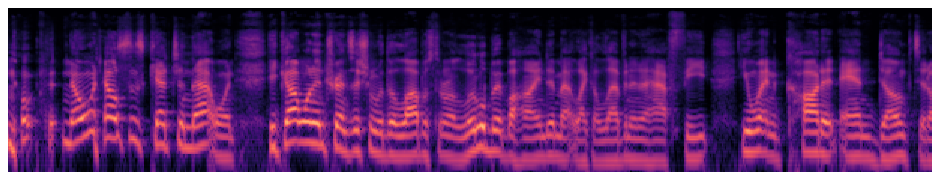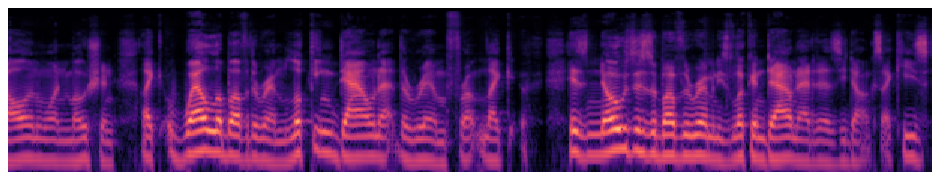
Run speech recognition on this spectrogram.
no, no one else is catching that one. He got one in transition where the lob was thrown a little bit behind him at like 11 and a half feet. He went and caught it and dunked it all in one motion, like well above the rim, looking down at the rim from like his nose is above the rim and he's looking down at it as he dunks. Like he's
